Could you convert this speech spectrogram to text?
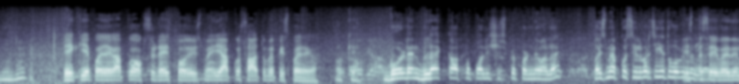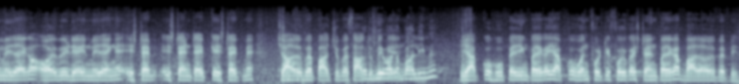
हम्म, एक ये पड़ेगा आपको ऑक्सीडाइज पॉलिश में ये आपको सात रुपये पीस पड़ेगा। ओके गोल्ड एंड ब्लैक का आपको पॉलिश इस पे पड़ने वाला है। और इसमें आपको सिल्वर चाहिए तो वो भी इसमें सेवर भी मिल जाएगा और भी डिज़ाइन मिल जाएँगे। इस टाइप इस टाइप के इस टाइप में चार रुपये पाँच रुपये सात रुपये वाला बाली में? ये आपको हु पेयरिंग पड़ेगा ये आपको 144 का स्टैंड पड़ेगा बारह रुपये पीस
